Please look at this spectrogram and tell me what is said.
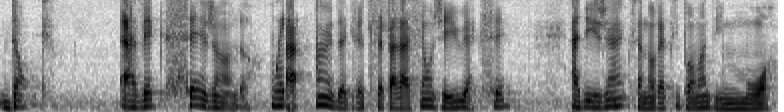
Donc, avec ces gens-là, Oui. à un degré de séparation, j'ai eu accès à des gens que ça m'aurait pris probablement des mois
